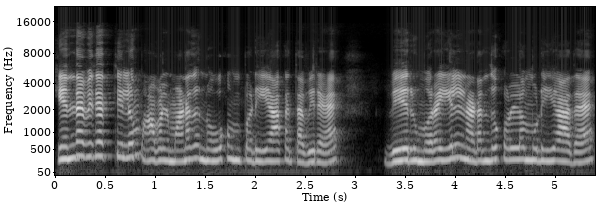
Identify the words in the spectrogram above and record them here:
எந்த விதத்திலும் அவள் மனது நோகும்படியாக தவிர வேறு முறையில் நடந்து கொள்ள முடியாத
